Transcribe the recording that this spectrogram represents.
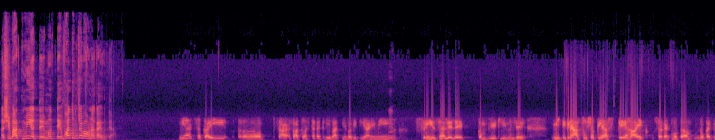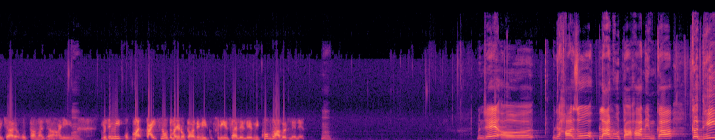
अशी बातमी येते मग तेव्हा तुमच्या भावना काय होत्या? मी आज सकाळी सात वाजता काहीतरी बातमी बघितली आणि मी. फ्रीज झालेले कम्प्लिटली म्हणजे मी तिकडे असू शकले असते हा एक सगळ्यात मोठा डोक्यात विचार होता माझ्या आणि. म्हणजे मी काहीच नव्हतं माझ्या डोक्यामध्ये मी फ्रीज झालेले मी खूप घाबरलेले. म्हणजे म्हणजे हा जो प्लॅन होता हा नेमका कधी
